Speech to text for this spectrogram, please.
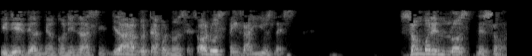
Is it the, the unconditional sin? You don't have no time for nonsense. All those things are useless. Somebody lost the son.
